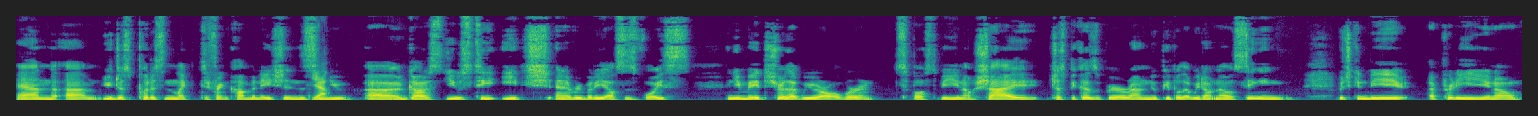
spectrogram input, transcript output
And, um, you just put us in like different combinations Yeah. and you, uh, got us used to each and everybody else's voice. And you made sure that we were all weren't supposed to be, you know, shy just because we're around new people that we don't know singing, which can be a pretty, you know,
